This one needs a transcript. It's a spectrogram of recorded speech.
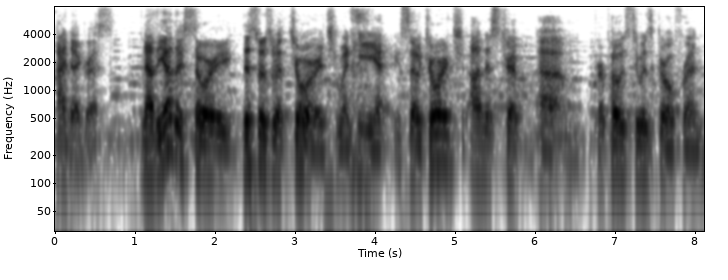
I digress. Now the other story. This was with George when he. So George on this trip um, proposed to his girlfriend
